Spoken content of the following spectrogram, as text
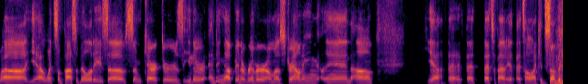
uh, yeah, with some possibilities of some characters either ending up in a river, almost drowning, and um, yeah, that, that that's about it. That's all I can sum it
